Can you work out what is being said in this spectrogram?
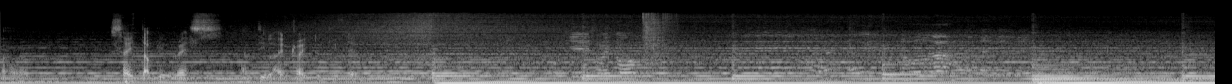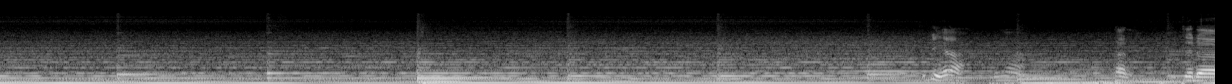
uh, saya tak boleh rest until I try to give them Okay, Assalamualaikum. Sedih lah dengar. Kan kita dah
